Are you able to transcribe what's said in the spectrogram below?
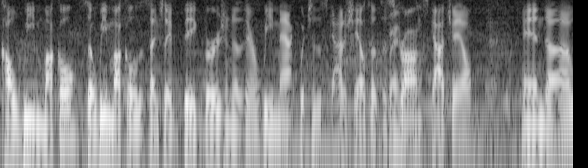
called Wee Muckle. So Wee Muckle is essentially a big version of their Wee Mac, which is a Scottish ale. So it's a Right. strong Scotch ale, and uh,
